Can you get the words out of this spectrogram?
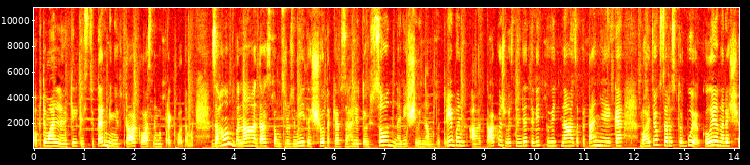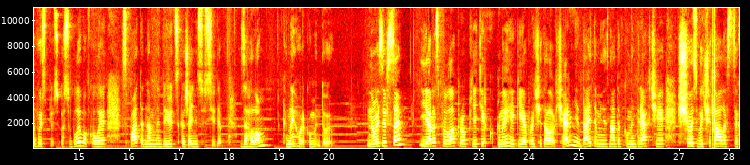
оптимальною кількістю термінів та класними прикладами. Загалом вона дасть вам зрозуміти, що таке взагалі той сон, навіщо він нам потрібен. А також ви знайдете відповідь на запитання, яке багатьох зараз турбує, коли я нарешті висплюсь, особливо коли спати нам не дають скажені сусіди. Загалом книгу рекомендую. Ну ось і все. Я розповіла про п'ятірку книг, які я прочитала в червні. Дайте мені знати в коментарях, чи щось ви читали з цих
